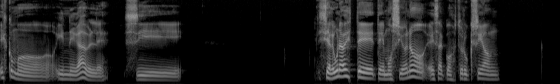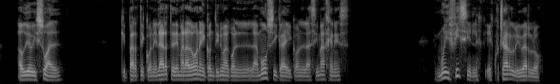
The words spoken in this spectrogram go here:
es como innegable si si alguna vez te, te emocionó esa construcción audiovisual que parte con el arte de Maradona y continúa con la música y con las imágenes. Es muy difícil escucharlo y verlo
